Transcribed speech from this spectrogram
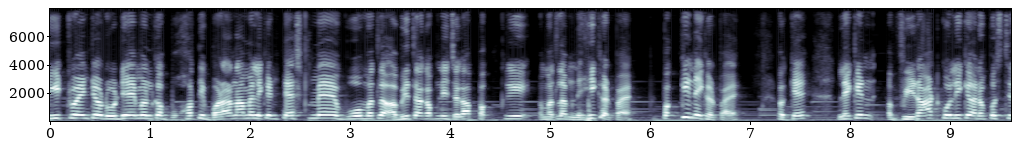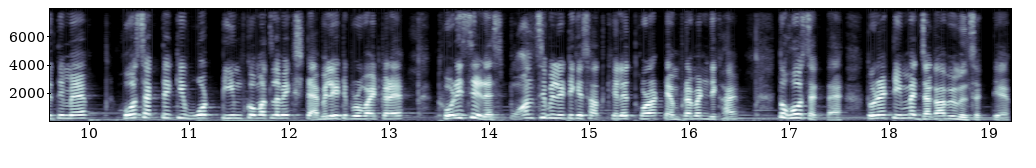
टी ट्वेंटी और ओडीआई में उनका बहुत ही बड़ा नाम है, लेकिन टेस्ट में वो मतलब अभी तक अपनी जगह पक्की मतलब नहीं कर पाए। पक्की नहीं कर पाए ओके लेकिन विराट कोहली के अनुपस्थिति में हो सकते कि वो टीम को मतलब एक स्टेबिलिटी प्रोवाइड करे थोड़ी सी रेस्पॉन्सिबिलिटी के साथ खेले, थोड़ा टेम्परामेंट दिखाए तो हो सकता है तो उन्हें टीम में जगह भी मिल सकती है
